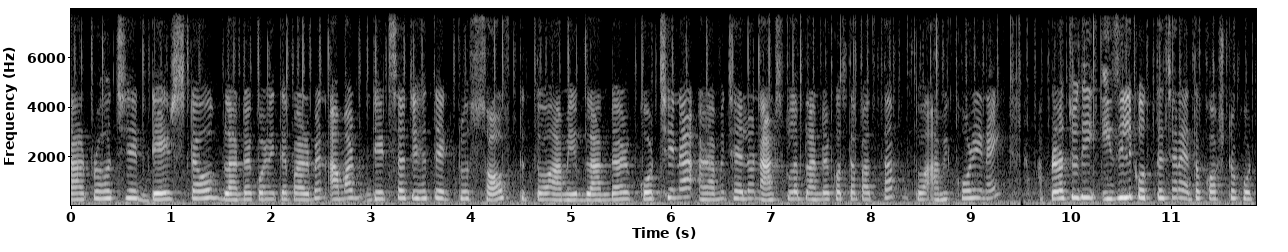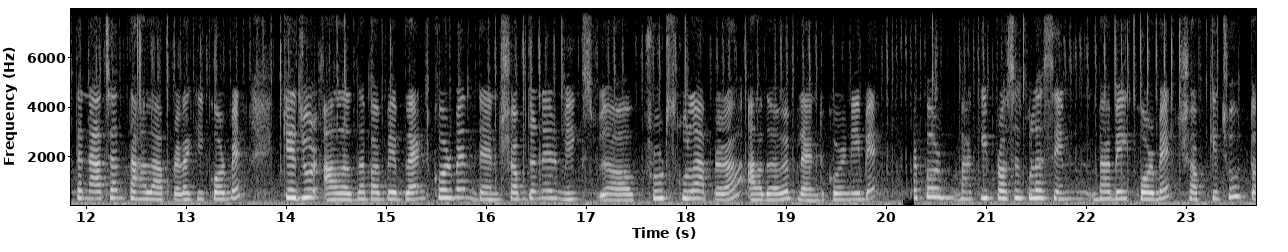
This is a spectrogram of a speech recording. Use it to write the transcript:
তারপর হচ্ছে ডেটসটাও ব্লান্ডার করে নিতে পারবেন। আমার ডেটসটা যেহেতু একটু সফট তো আমি ব্লান্ডার করছি না। আর আমি চাইলেও নাটসগুলো ব্লান্ডার করতে পারতাম, তো আমি করি নাই। আপনারা যদি ইজিলি করতে চান, এত কষ্ট করতে না চান, তাহলে আপনারা কি করবেন? খেজুর আলাদাভাবে ব্ল্যান্ড করবেন দেন সব ধরনের মিক্স ফ্রুটসগুলো আপনারা আলাদাভাবে ব্ল্যান্ড করে নেবেন। তারপর বাকি প্রসেসগুলো সেমভাবেই করবেন সব কিছু তো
